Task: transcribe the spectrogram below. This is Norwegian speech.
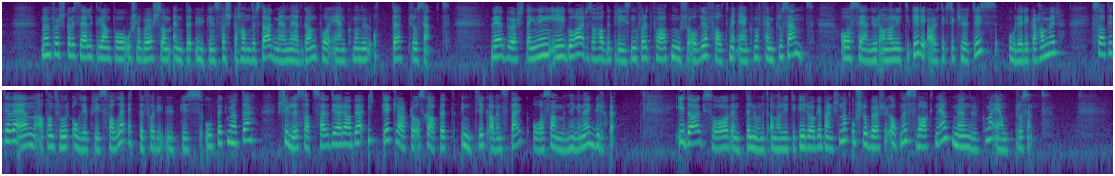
Men først skal vi se litt på Oslo Børs, som endte ukens første handelsdag med en nedgang på 1,08 Ved børsstengning i går så hadde prisen for et fat nordsjøolje falt med 1,5% og senioranalytiker i Arctic Securities, Ole Rikard Hammer, sa til TDN at han tror oljeprisfallet etter forrige ukes OPEC-møte skyldes at Saudi-Arabia ikke klarte å skape et inntrykk av en sterk og sammenhengende gruppe. I dag så venter Nordnett-analytiker Roger Berntsen at Oslo Børs vil åpne svakt ned med 0,1%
